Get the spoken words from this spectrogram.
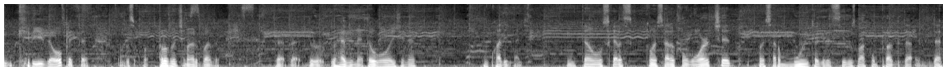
incrível. Opa, é provavelmente a maior banda da, da, do, do heavy metal hoje, né? Em qualidade. Então os caras começaram com Orchid, começaram muito agressivos lá com prog death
